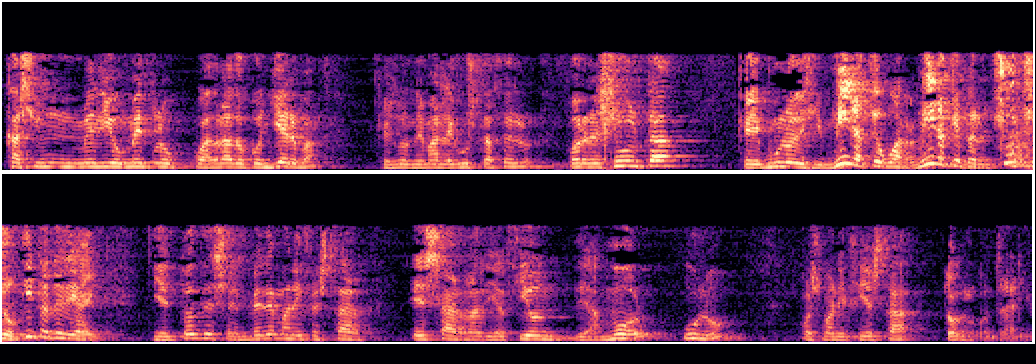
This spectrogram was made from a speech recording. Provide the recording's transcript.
casi un medio metro cuadrado con hierba, que es donde más le gusta hacerlo, pues resulta que uno dice, mira qué guarro, mira qué perro, chucho, quítate de ahí. Y entonces, en vez de manifestar esa radiación de amor, uno, pues manifiesta todo lo contrario.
